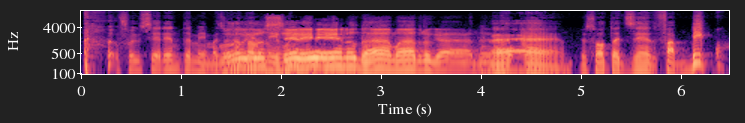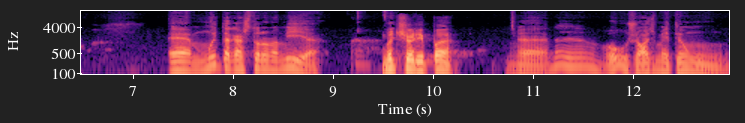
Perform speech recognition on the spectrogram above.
foi o sereno também, mas foi eu já tava o meio sereno ruim. da madrugada. É, o pessoal está dizendo, Fabico, é muita gastronomia. Muito choripã. É, não. Ou o Jorge meteu um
